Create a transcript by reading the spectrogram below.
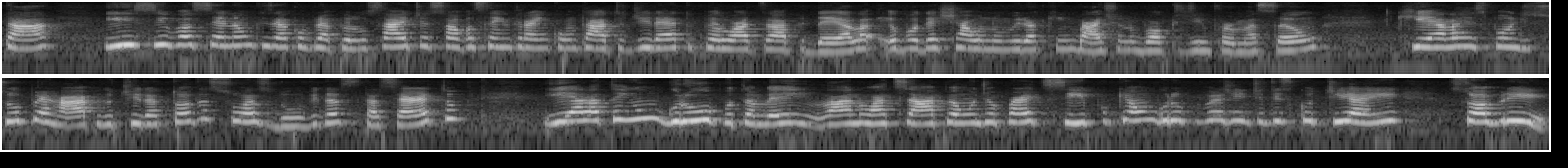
tá? E se você não quiser comprar pelo site, é só você entrar em contato direto pelo WhatsApp dela. Eu vou deixar o número aqui embaixo no box de informação que ela responde super rápido, tira todas as suas dúvidas, tá certo? E ela tem um grupo também lá no WhatsApp onde eu participo, que é um grupo pra gente discutir aí sobre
